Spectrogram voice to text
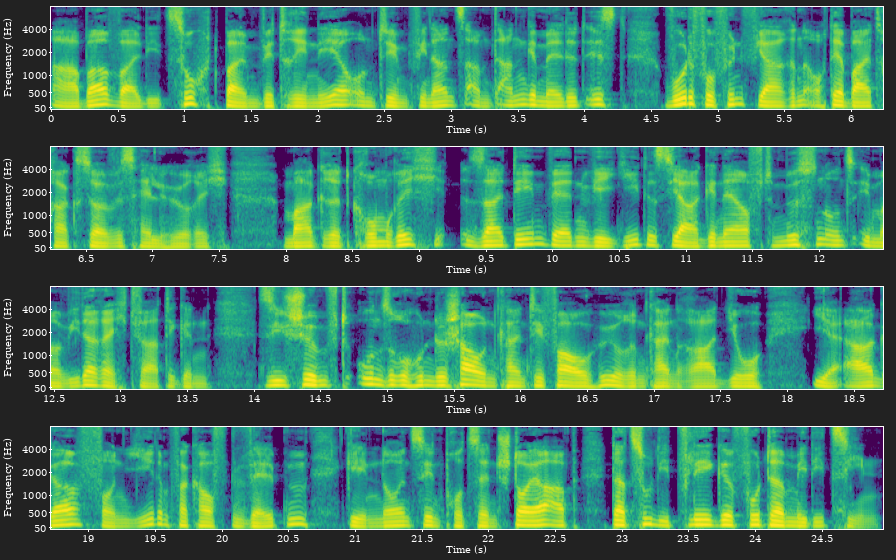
Aber weil die Zucht beim Veterinario Veterinär und dem Finanzamt angemeldet ist, wurde vor fünf Jahren auch der Beitragsservice hellhörig. Margret Krummrich, seitdem werden wir jedes Jahr genervt, müssen uns immer wieder rechtfertigen. Sie schimpft, unsere Hunde schauen kein TV, hören kein Radio. Ihr Ärger, von jedem verkauften Welpen gehen 19 Prozent Steuer ab, dazu die Pflege, Futter, Medizin.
